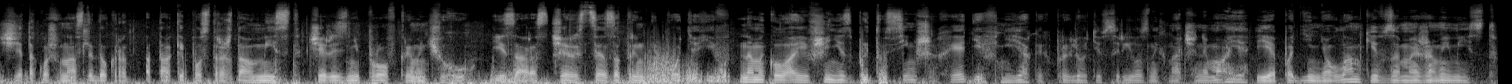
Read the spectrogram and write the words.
Ще також внаслідок атаки постраждав міст через Дніпро в Кременчугу. І зараз через це затримки потягів. На Миколаївщині збито сім шахедів, ніяких прильотів серйозних, наче немає. Є падіння уламків за межами міст.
